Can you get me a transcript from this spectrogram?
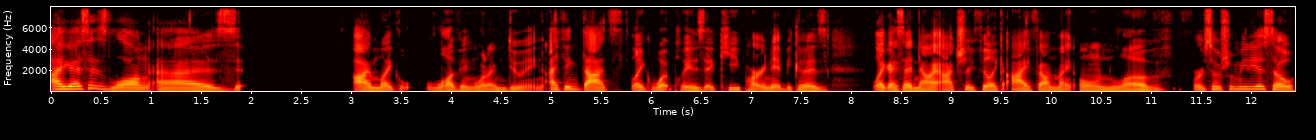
I guess as long as I'm like loving what I'm doing. I think that's like what plays a key part in it because like I said now I actually feel like I found my own love for social media. So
